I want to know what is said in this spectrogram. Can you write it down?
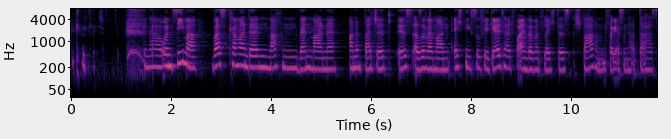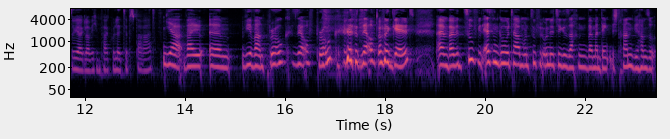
genau. Und Sima, was kann man denn machen, wenn man on a budget ist? Also wenn man echt nicht so viel Geld hat, vor allem wenn man vielleicht das Sparen vergessen hat. Da hast du ja, glaube ich, ein paar coole Tipps parat. Ja, weil ähm, wir waren broke, sehr oft broke, sehr oft ohne Geld, ähm, weil wir zu viel Essen geholt haben und zu viel unnötige Sachen, weil man denkt nicht dran. Wir haben so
